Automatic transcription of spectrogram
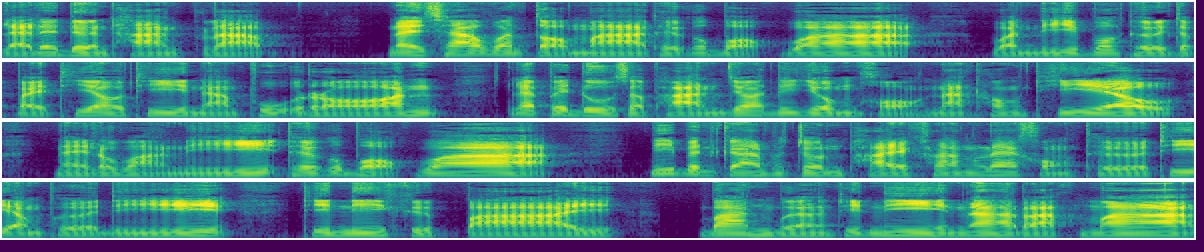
และได้เดินทางกลับ ในเช้าวันต่อมาเธอก็บอกว่า วันนี้พวกเธอจะไปเที่ยวที่น้ำพุร้อน และไปดูสะพานยอดนิยมของนักท่องเที่ยว ในระหว่างนี้เธอก็บอกว่า นี่เป็นการผจญภัยครั้งแรกของเธอที่อำเภอนี้ ที่นี่คือปายบ้านเมืองที่นี่น่ารักมาก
